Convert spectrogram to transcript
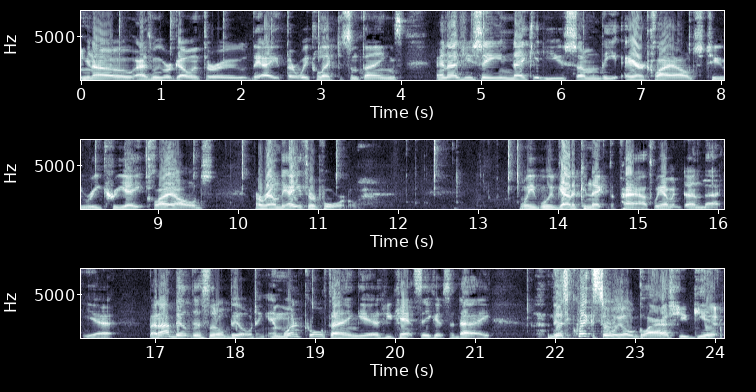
you know, as we were going through the Aether, we collected some things. And as you see, Naked used some of the aerclouds to recreate clouds around the Aether portal. We, we've got to connect the path. We haven't done that yet. But I built this little building. And one cool thing is, you can't see it today, this quicksoil glass you get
